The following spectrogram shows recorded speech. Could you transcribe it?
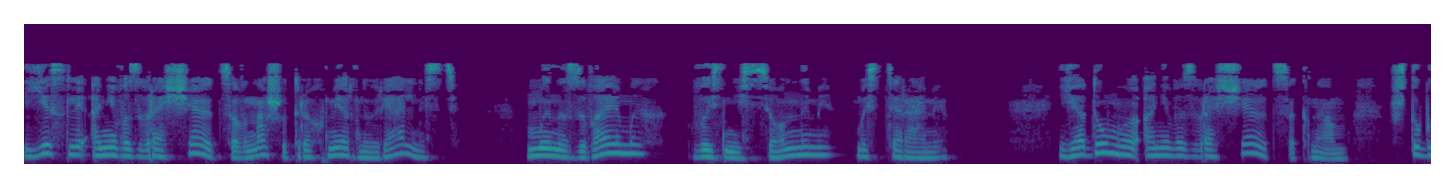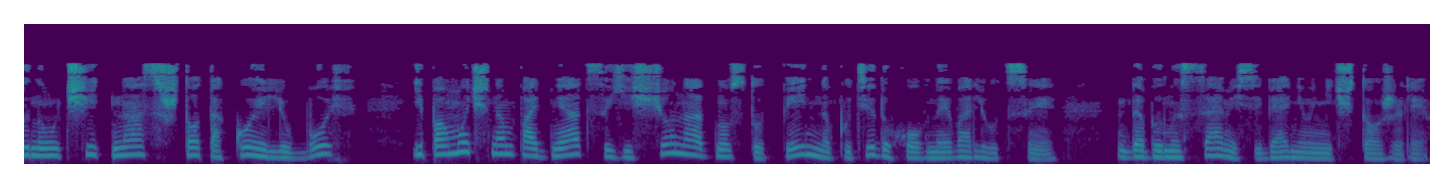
Если они возвращаются в нашу трехмерную реальность, мы называем их вознесенными мастерами. Я думаю, они возвращаются к нам, чтобы научить нас, что такое любовь и помочь нам подняться еще на одну ступень на пути духовной эволюции, дабы мы сами себя не уничтожили.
